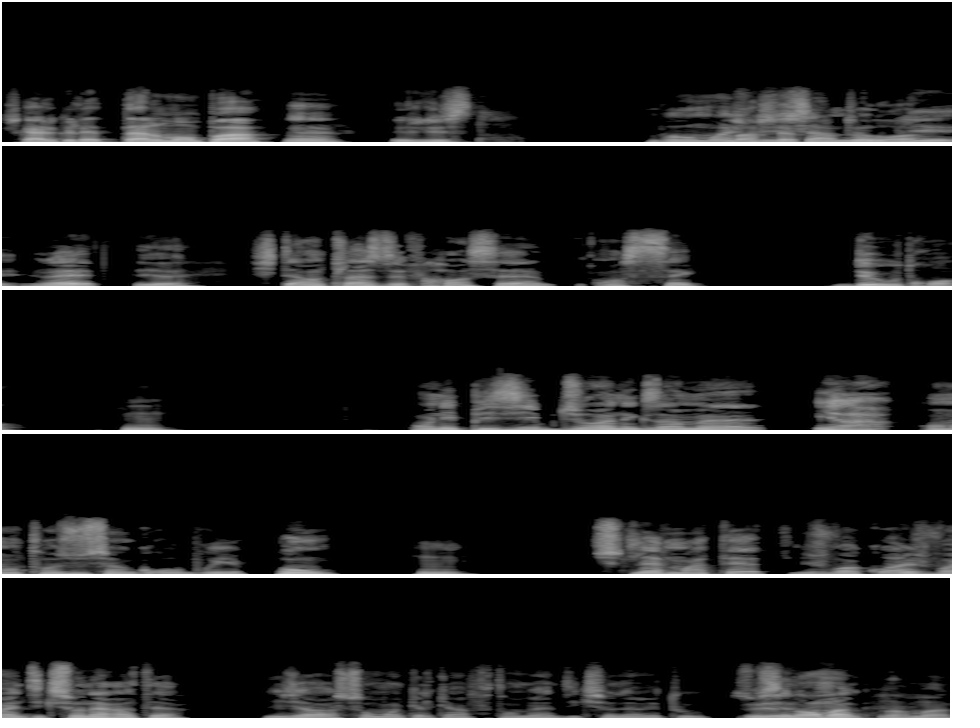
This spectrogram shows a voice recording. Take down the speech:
Je calculais tellement pas. Ouais. que juste. Bon, moi, je vais jamais oublier. Yeah. J'étais en classe de français, en sec 2 ou 3. Hmm. On est paisible durant un examen, et là, on entend juste un gros bruit. Boum! Hmm. Je te lève ma tête, je vois quoi? Je vois un dictionnaire à terre. Déjà, sûrement quelqu'un a fait tomber un dictionnaire et tout. So, C'est normal, Normal.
